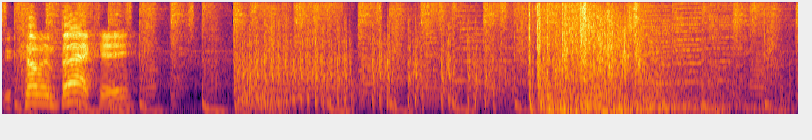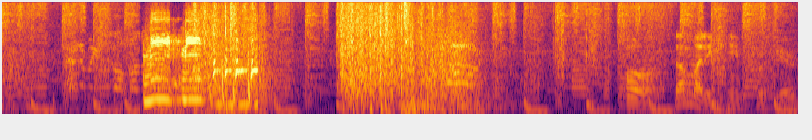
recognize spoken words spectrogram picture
You're coming back, eh? Meet me. Oh, somebody came through here.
